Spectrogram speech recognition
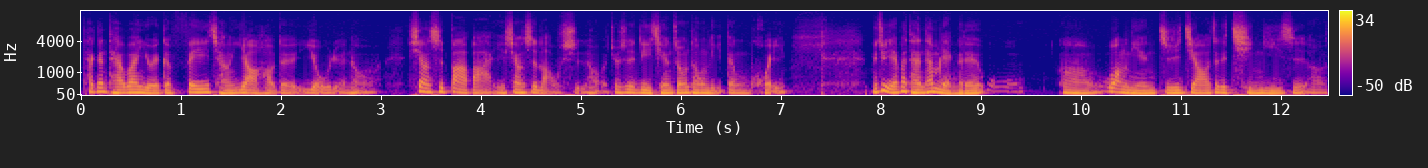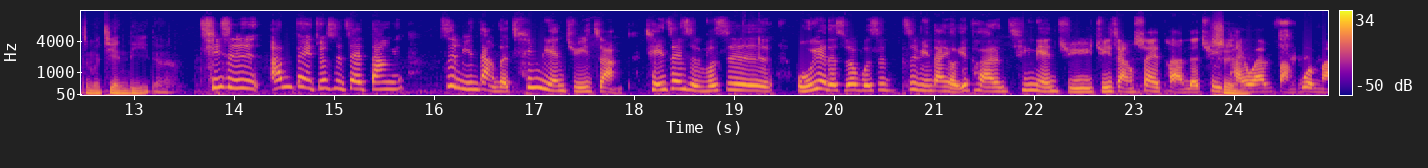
他跟台湾有一个非常要好的友人哦。像是爸爸，也像是老师，哦，就是李前总统李登辉。明珠姐要不要谈他们两个的呃忘年之交？这个情谊是啊怎么建立的？其实安倍就是在当自民党的青年局长。前一阵子不是五月的时候，不是自民党有一团青年局局长率团的去台湾访问吗？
